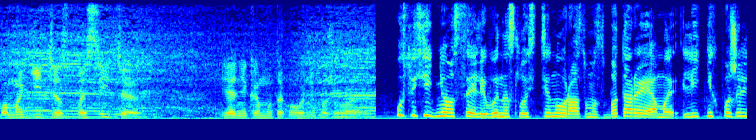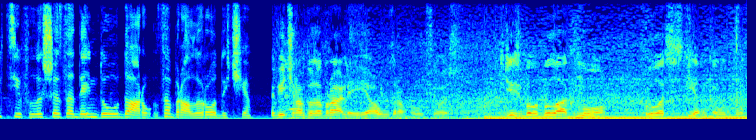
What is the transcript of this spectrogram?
«помогите, спасите», я никому такого не пожелаю. У сусідній оселі винесло стіну разом з батареями. Літніх пожильців лише за день до удару забрали родичі. Вечером подобрали, а утром получилось. Здесь было, было окно, была стенка вот, вот,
